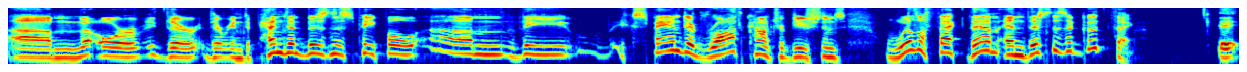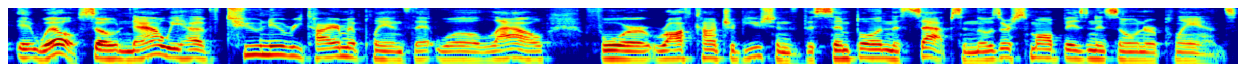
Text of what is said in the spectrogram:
um, or they're they're independent business people, um, the expanded Roth contributions will affect them, and this is a good thing. It, it, will. So now we have two new retirement plans that will allow for Roth contributions, the simple and the SEPs, and those are small business owner plans.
